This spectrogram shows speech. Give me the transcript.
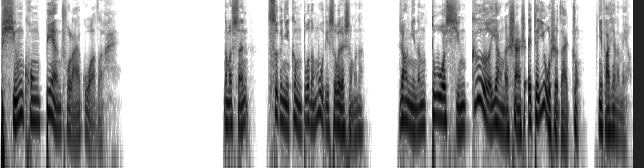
凭空变出来果子来。那么，神赐给你更多的目的是为了什么呢？让你能多行各样的善事。哎，这又是在种，你发现了没有？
